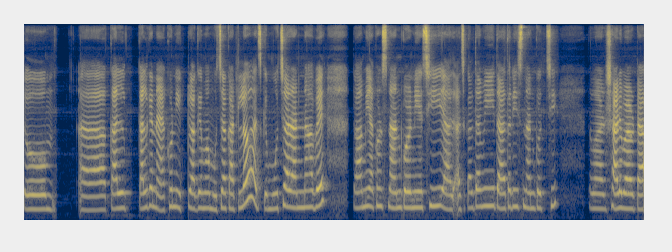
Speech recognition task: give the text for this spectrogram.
তো কাল, কালকে না, এখন একটু আগে মা মোচা কাটলো, আজকে মোচা রান্না হবে। তো আমি এখন স্নান করে নিয়েছি। আজকাল তো আমি তাড়াতাড়ি স্নান করছি। তোমার সাড়ে বারোটা,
